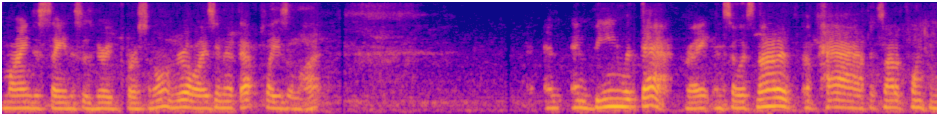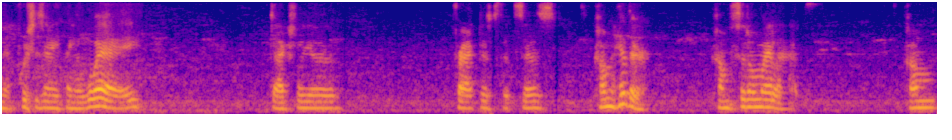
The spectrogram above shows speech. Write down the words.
mind is saying this is very personal and realizing that that plays a lot. And and being with that right? And so it's not a, a path it's not a pointing that pushes anything away. It's actually a practice that says come hither. Come sit on my lap. Come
